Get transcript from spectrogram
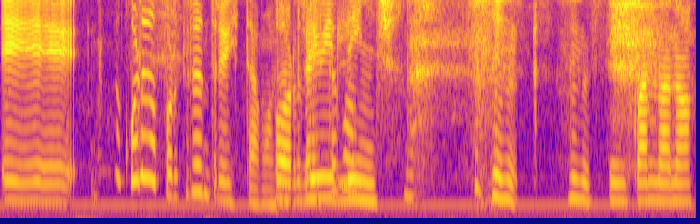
Eh, no me acuerdo por qué lo entrevistamos. Por David Lynch. sí, cuando no.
